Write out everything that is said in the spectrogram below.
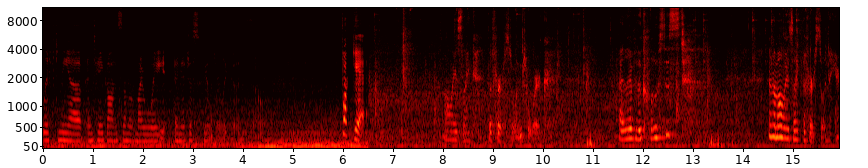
lift me up and take on some of my weight. And it just feels really good. So, fuck yeah. Always like the first one to work. I live the closest, and I'm always like the first one here.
